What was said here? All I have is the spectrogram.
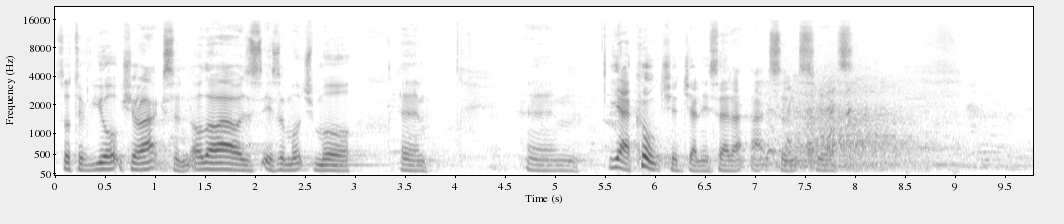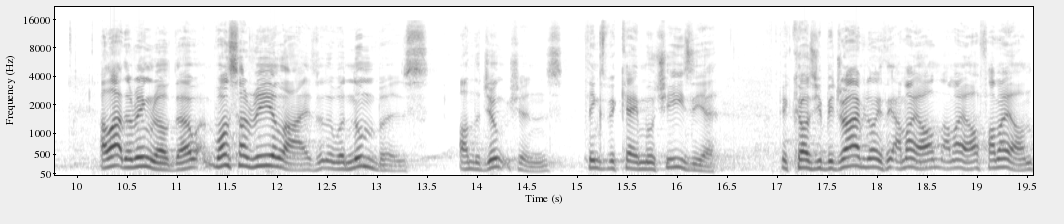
sort of Yorkshire accent, although ours is a much more um, um, yeah, cultured, Jenny said, accents, yes. I like the ring road, though. Once I realised that there were numbers on the junctions, things became much easier. Because you'd be driving and you think, am I on? Am I off? Am I on?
